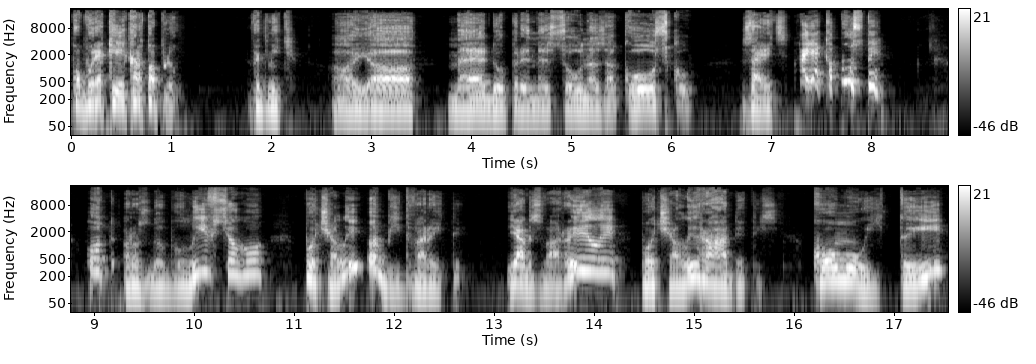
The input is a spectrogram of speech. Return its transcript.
по буряки і картоплю. Ведмідь. А я меду принесу на закуску. Заєць. А я капусти. От роздобули всього, почали обід варити. Як зварили, почали радитись, кому йти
